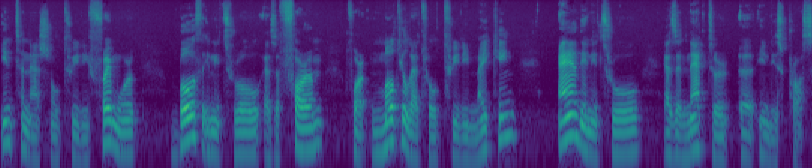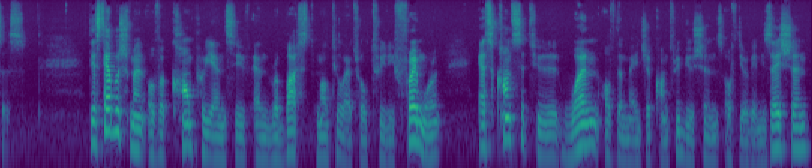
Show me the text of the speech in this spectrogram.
international treaty framework, both in its role as a forum for multilateral treaty making and in its role as an actor uh, in this process. The establishment of a comprehensive and robust multilateral treaty framework has constituted one of the major contributions of the organization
